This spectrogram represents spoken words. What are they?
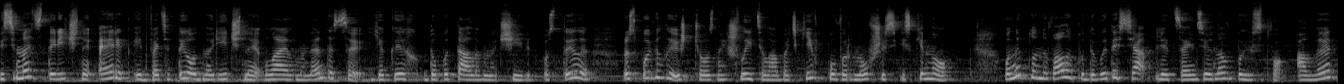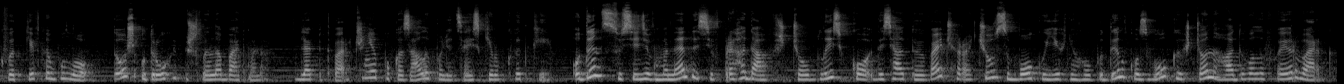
18-річний Ерік і 21-річний Лайл Менендеси, яких допитали вночі і відпустили, розповіли, що знайшли тіла батьків, повернувшись із кіно. Вони планували подивитися ліцензію на вбивство, але квитків не було. Тож удруге пішли на Бетмена. Для підтвердження показали поліцейським квитки. Один з сусідів Менендесів пригадав, що близько 10-ї вечора чув з боку їхнього будинку звуки, що нагадували феєрверк.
